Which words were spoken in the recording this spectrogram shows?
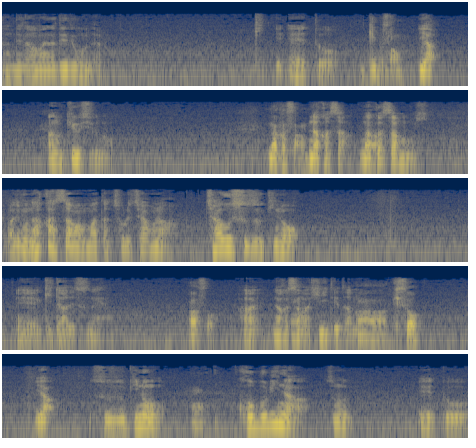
なんで名前が出てこんだろきえっ、とギブソン？いやあの九州の。中さん？中さん。中さんもひあでも中さんはまたそれちゃうな。ちゃう鈴木の、えーギターですね。あそう。はい。中さんが弾いてたの、ああ基礎いや鈴木のうん。小ぶりなそのえっ、と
